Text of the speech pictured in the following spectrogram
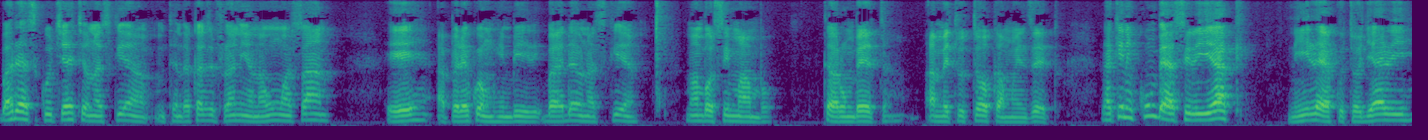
Baada ya siku chache unasikia mtendakazi fulani anaumwa sana. E, apelekwe mhimbili baadaye unasikia mambo si mambo. Tarumbeta. Ametutoka mwenzetu. Lakini kumbe asili yake ni ile ya kutojali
